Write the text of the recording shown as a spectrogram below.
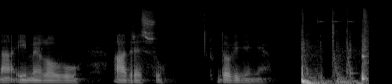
na e-mailovú adresu. Dovidenia. Thank you.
